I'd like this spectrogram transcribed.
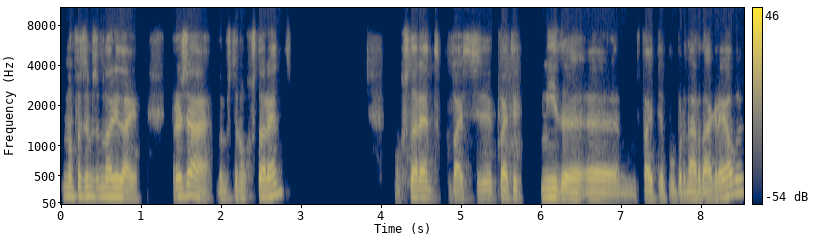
não fazemos a menor ideia. Para já, vamos ter um restaurante, um restaurante que vai, ser, que vai ter comida uh, feita pelo Bernardo Agrela,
